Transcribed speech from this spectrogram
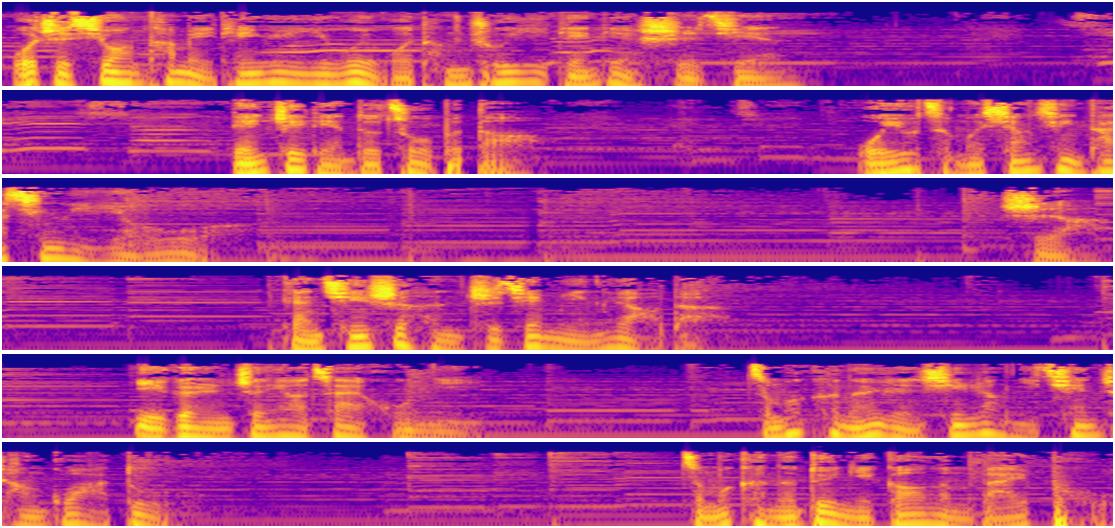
我只希望他每天愿意为我腾出一点点时间。连这点都做不到，我又怎么相信他心里有我？是啊，感情是很直接明了的。一个人真要在乎你，怎么可能忍心让你牵肠挂肚？怎么可能对你高冷摆谱？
